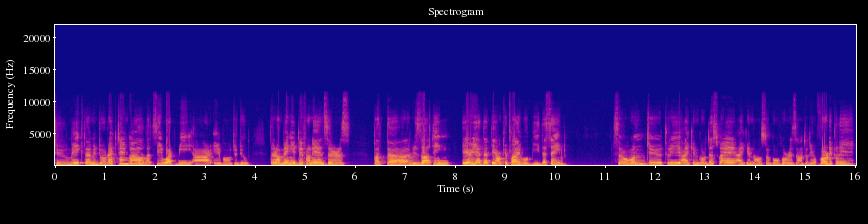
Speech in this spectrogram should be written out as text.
to make them into a rectangle, let's see what we are able to do. There are many different answers, but the resulting area that they occupy will be the same. So one, two, three, I can go this way. I can also go horizontally or vertically.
